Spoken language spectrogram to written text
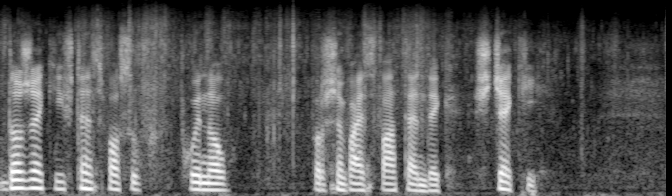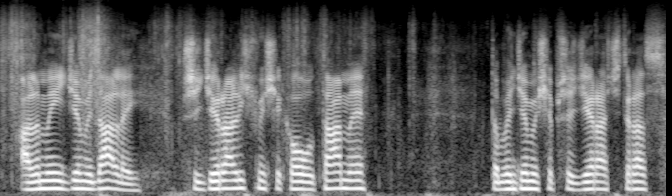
Do rzeki w ten sposób płyną proszę Państwa tędyk ścieki. Ale my idziemy dalej. Przydzieraliśmy się koło tamy. To będziemy się przedzierać teraz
